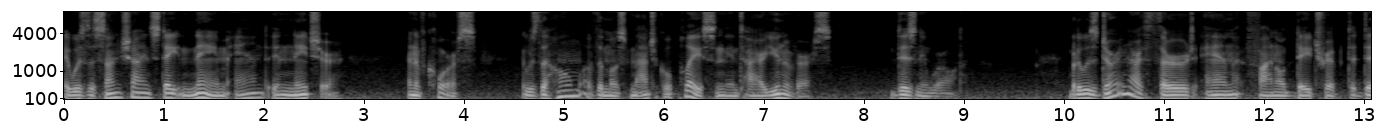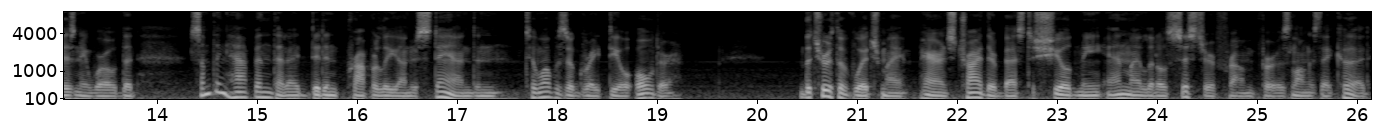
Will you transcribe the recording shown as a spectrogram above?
It was the Sunshine State in name and in nature. And of course, it was the home of the most magical place in the entire universe Disney World. But it was during our third and final day trip to Disney World that something happened that I didn't properly understand until I was a great deal older. The truth of which my parents tried their best to shield me and my little sister from for as long as they could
